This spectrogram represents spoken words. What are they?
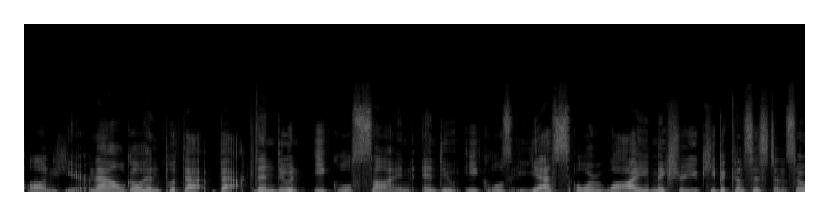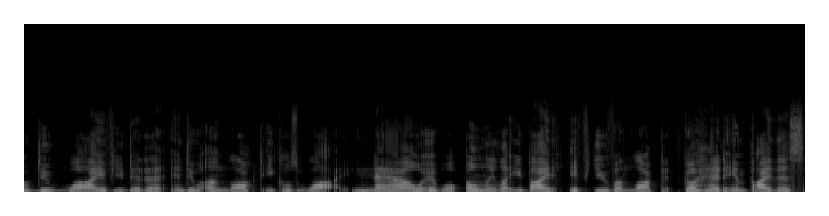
on here. Now go ahead and put that back. Then do an equal sign and do equals yes or y. Make sure you keep it consistent. So do y if you did it and do unlocked equals y. Now it will only let you buy it if you've unlocked it. Go ahead and buy this.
